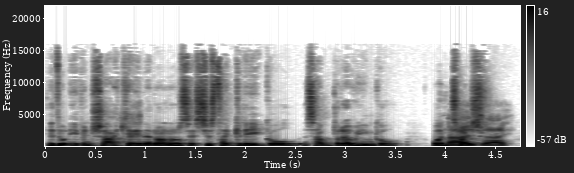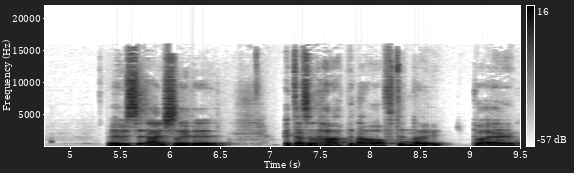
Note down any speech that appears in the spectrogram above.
they don't even track any of the runners. It's just a great goal. It's a brilliant goal. One touch. Aye. But it was actually the. It doesn't happen that often now, but uh,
